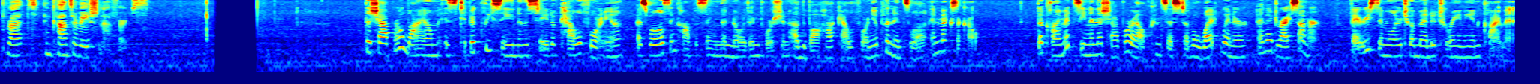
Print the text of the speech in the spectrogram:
threats, and conservation efforts. The chaparral biome is typically seen in the state of California, as well as encompassing the northern portion of the Baja California Peninsula in Mexico. The climate seen in the chaparral consists of a wet winter and a dry summer, very similar to a Mediterranean climate.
